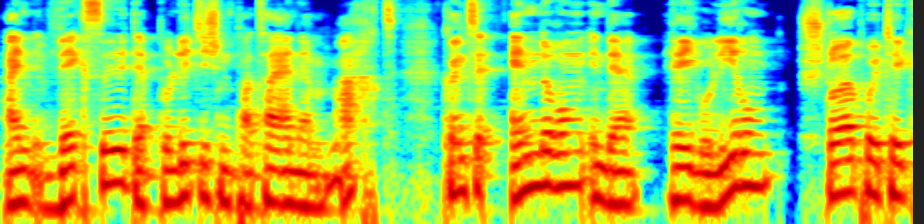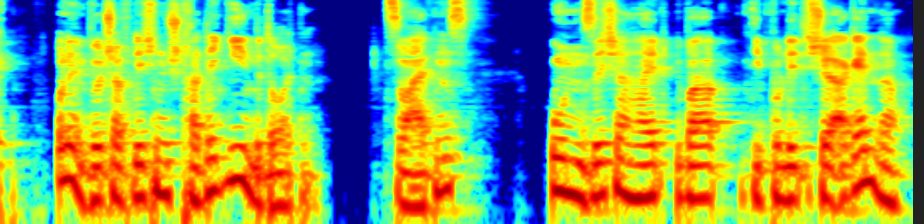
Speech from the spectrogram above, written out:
Ein Wechsel der politischen Partei an der Macht könnte Änderungen in der Regulierung, Steuerpolitik und in wirtschaftlichen Strategien bedeuten. Zweitens Unsicherheit über die politische Agenda.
